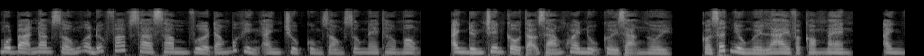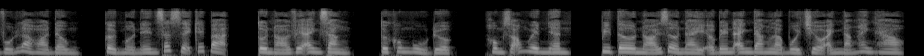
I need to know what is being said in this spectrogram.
một bạn nam sống ở nước Pháp xa xăm vừa đăng bức hình anh chụp cùng dòng sông Ne thơ mộng. Anh đứng trên cầu tạo dáng khoe nụ cười dạng người. Có rất nhiều người like và comment. Anh vốn là hòa đồng, cởi mở nên rất dễ kết bạn. Tôi nói với anh rằng tôi không ngủ được, không rõ nguyên nhân. Peter nói giờ này ở bên anh đang là buổi chiều ánh nắng hanh hao.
